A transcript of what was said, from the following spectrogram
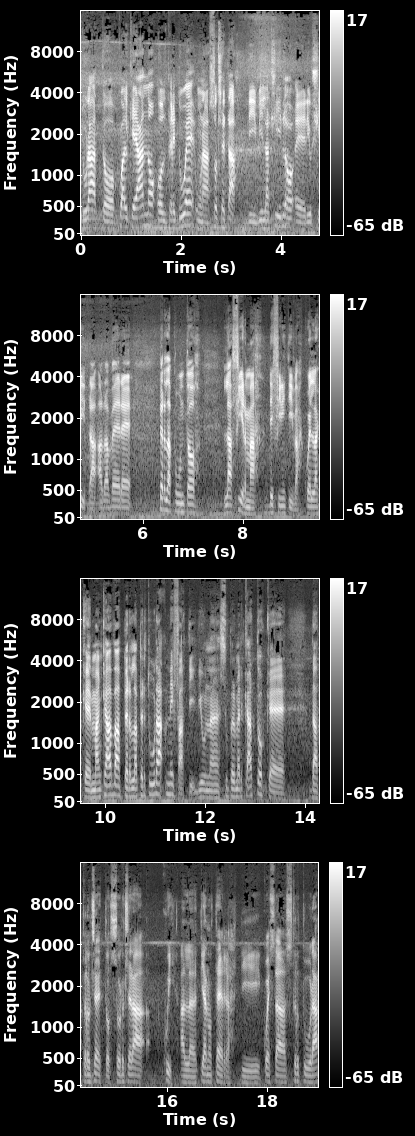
durato qualche anno, oltre due, una società di Villa Cidro è riuscita ad avere per l'appunto la firma definitiva, quella che mancava per l'apertura nei fatti di un supermercato che da progetto sorgerà qui al piano terra di questa struttura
